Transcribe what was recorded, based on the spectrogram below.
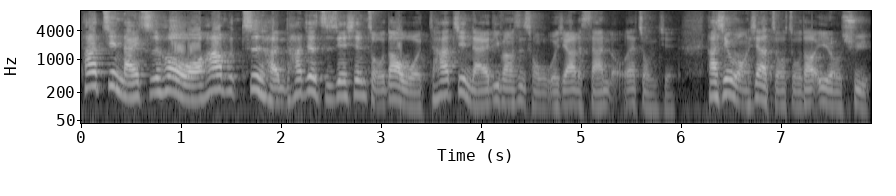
他进来之后哦，他不是很，他就直接先走到我，他进来的地方是从我家的三楼在中间，他先往下走，走到一楼去，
